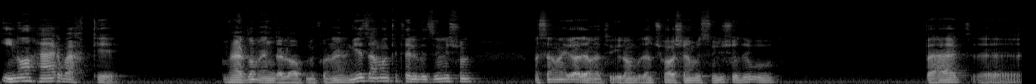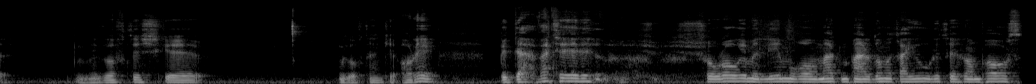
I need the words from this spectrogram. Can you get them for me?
اینا هر وقت که مردم انقلاب می‌کنن یه زمان که تلویزیونشون مثلا من یادم تو ایران بودم چهارشنبه سوری شده بود. بعد میگفتش که می‌گفتن که آره به دعوت شورای ملی مقاومت مردم قیور تهران پارس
